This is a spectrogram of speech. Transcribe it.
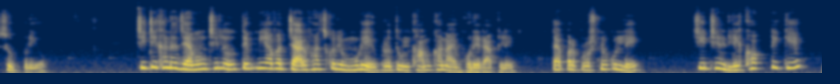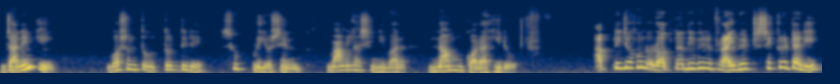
সুপ্রিয়। চিঠিখানা যেমন ছিল, তেমনি আবার চার ভাঁজ করে মুড়ে ব্রতুল খামখানায় ভরে রাখলে। তারপর প্রশ্ন করলে, চিঠির লেখকটিকে জানেন কি? বসন্ত উত্তর দিলে, সুপ্রিয় সেন, বাংলা সিনেমার নাম করা হিরো। আপনি যখন রত্নাদেবীর প্রাইভেট সেক্রেটারি,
